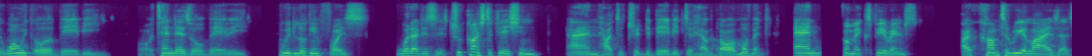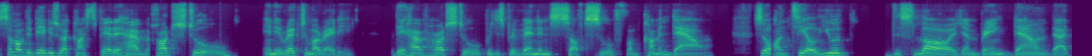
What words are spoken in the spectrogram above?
one week old baby or 10 days old baby, we're looking for is whether this is true constipation and how to treat the baby to help bowel movement. And from experience, I've come to realize that some of the babies who are constipated have hard stool in the rectum already. They have hard stool, which is preventing soft stool from coming down. So until you dislodge and bring down that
